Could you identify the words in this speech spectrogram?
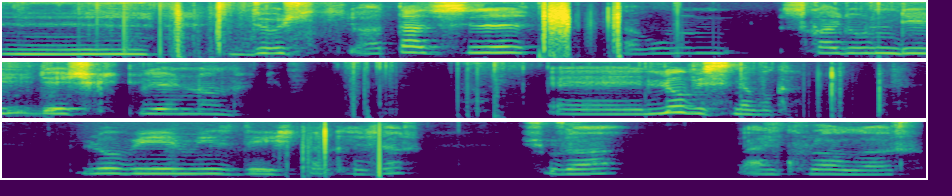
ee, hatta size ya bunun Skydor'un de- değişikliklerini anlatayım e, lobisine bakın. Lobimiz değişti arkadaşlar. Şurada yani kurallar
